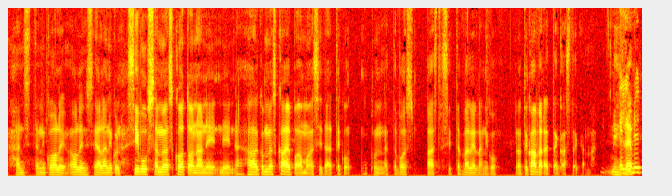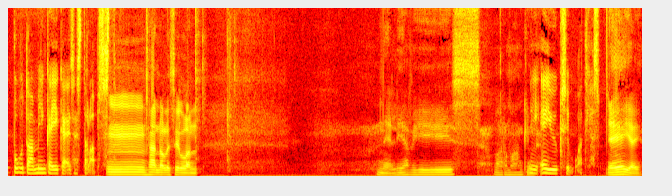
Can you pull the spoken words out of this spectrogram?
hän sitten niin kuin oli, oli siellä niin kuin sivussa myös kotona, niin, niin hän alkoi myös kaipaamaan sitä, että, kun, kun, että voisi päästä sitten välillä niin kuin noiden kavereiden kanssa tekemään. Niin, Eli se... nyt puhutaan minkä ikäisestä lapsesta? Mm, hän oli silloin neljä, viisi varmaankin. Niin, ei yksivuotias. Ei, ei.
